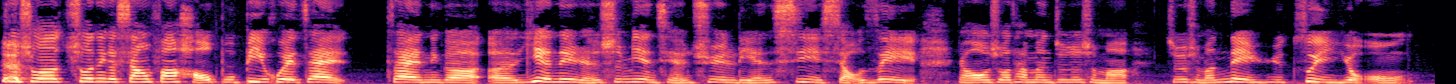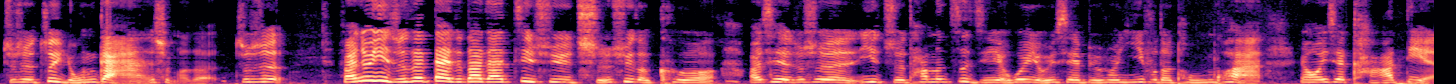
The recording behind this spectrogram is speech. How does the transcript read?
就说说那个香方毫不避讳在在那个呃业内人士面前去联系小 Z，然后说他们就是什么，就是什么内娱最勇，就是最勇敢什么的，就是。反正就一直在带着大家继续持续的磕，而且就是一直他们自己也会有一些，比如说衣服的同款，然后一些卡点，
